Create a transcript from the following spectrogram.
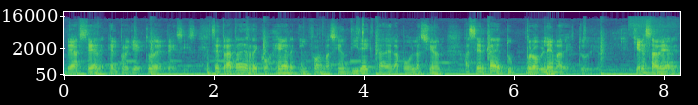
de hacer el proyecto de tesis. Se trata de recoger información directa de la población acerca de tu problema de estudio. ¿Quieres saber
